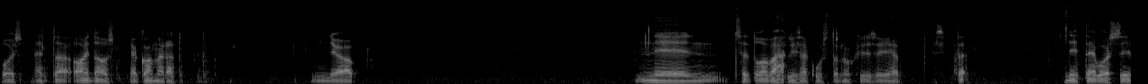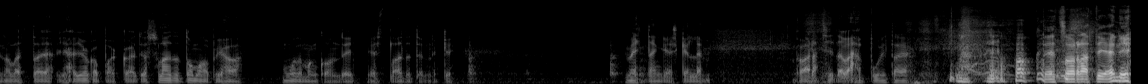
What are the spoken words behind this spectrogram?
pois, että aitaus ja kamerat. Ja niin se tuo vähän lisäkustannuksia siihen. Ja sitten niitä ei voi siinä laittaa ihan joka paikkaan. Että jos sä laitat omaa pihaa muutaman kontin ja sitten laitat jonnekin mettän keskelle, kaadat siitä vähän puita ja teet soratien ja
